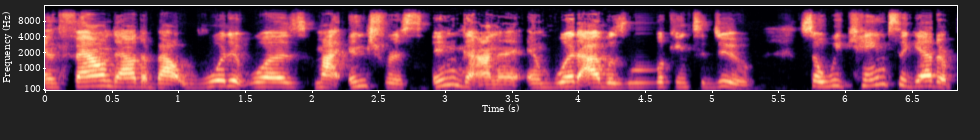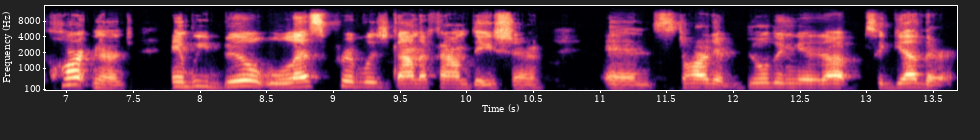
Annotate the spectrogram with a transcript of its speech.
and found out about what it was my interest in Ghana and what I was looking to do. So we came together, partnered, and we built Less Privileged Ghana Foundation and started building it up together.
